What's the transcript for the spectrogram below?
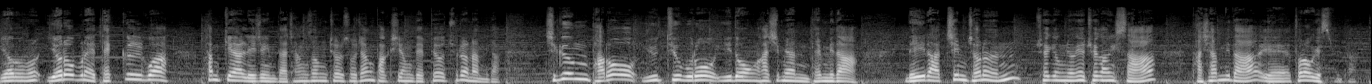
여러분, 여러분의 댓글과 함께할 예정입니다. 장성철 소장, 박시영 대표 출연합니다. 지금 바로 유튜브로 이동하시면 됩니다. 내일 아침 저는 최경령의 최강시사 다시 합니다. 예, 돌아오겠습니다.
